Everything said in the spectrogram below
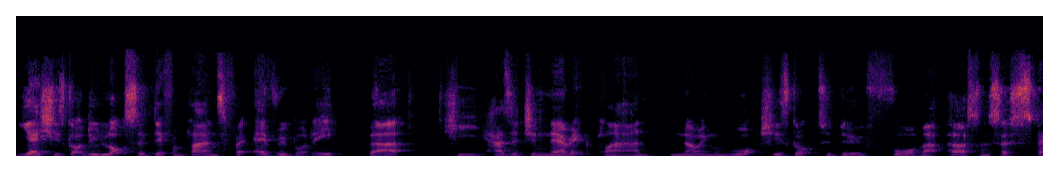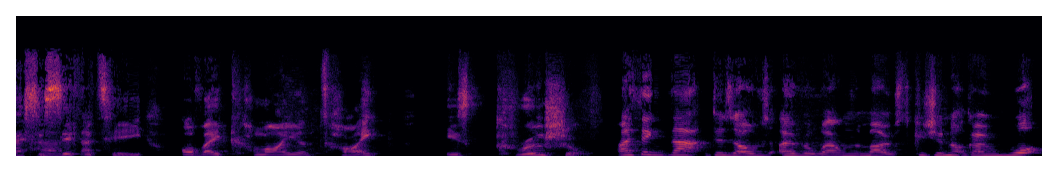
yes, she's got to do lots of different plans for everybody, but she has a generic plan knowing what she's got to do for that person. So, specificity of a client type is crucial. I think that dissolves overwhelm the most because you're not going, what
